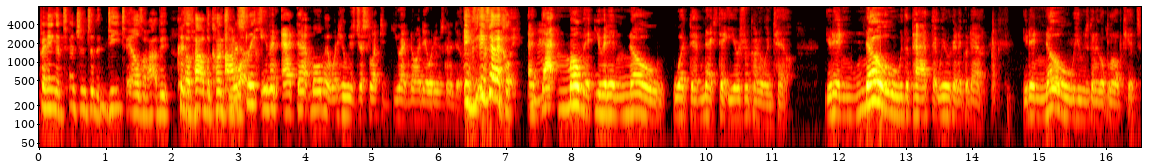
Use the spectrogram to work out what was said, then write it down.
paying attention to the details of how the of how the country honestly, works. even at that moment when he was just elected, you had no idea what he was going to do. Ex- exactly. At mm-hmm. that moment, you didn't know what the next eight years were going to entail. You didn't know the path that we were going to go down. You didn't know he was going to go blow up kids.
